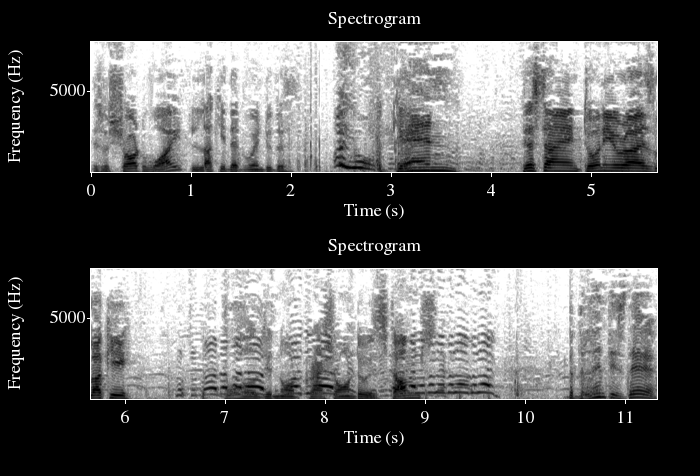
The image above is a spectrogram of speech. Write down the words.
This was short wide, lucky that went to the again. This time Tony Ura is lucky. The ball did not crash onto his stumps, but the length is there.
